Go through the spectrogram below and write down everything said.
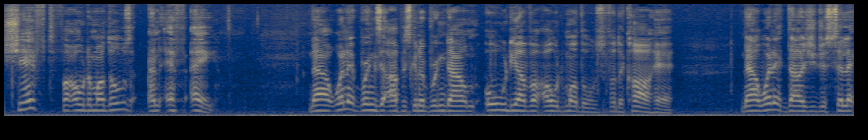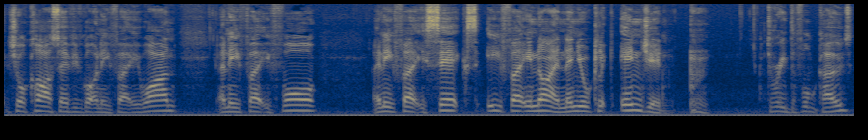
Shift for older models and F8. Now, when it brings it up, it's going to bring down all the other old models for the car here. Now, when it does, you just select your car. So if you've got an E31, an E34, an E36, E39, then you'll click engine to read the fault codes.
